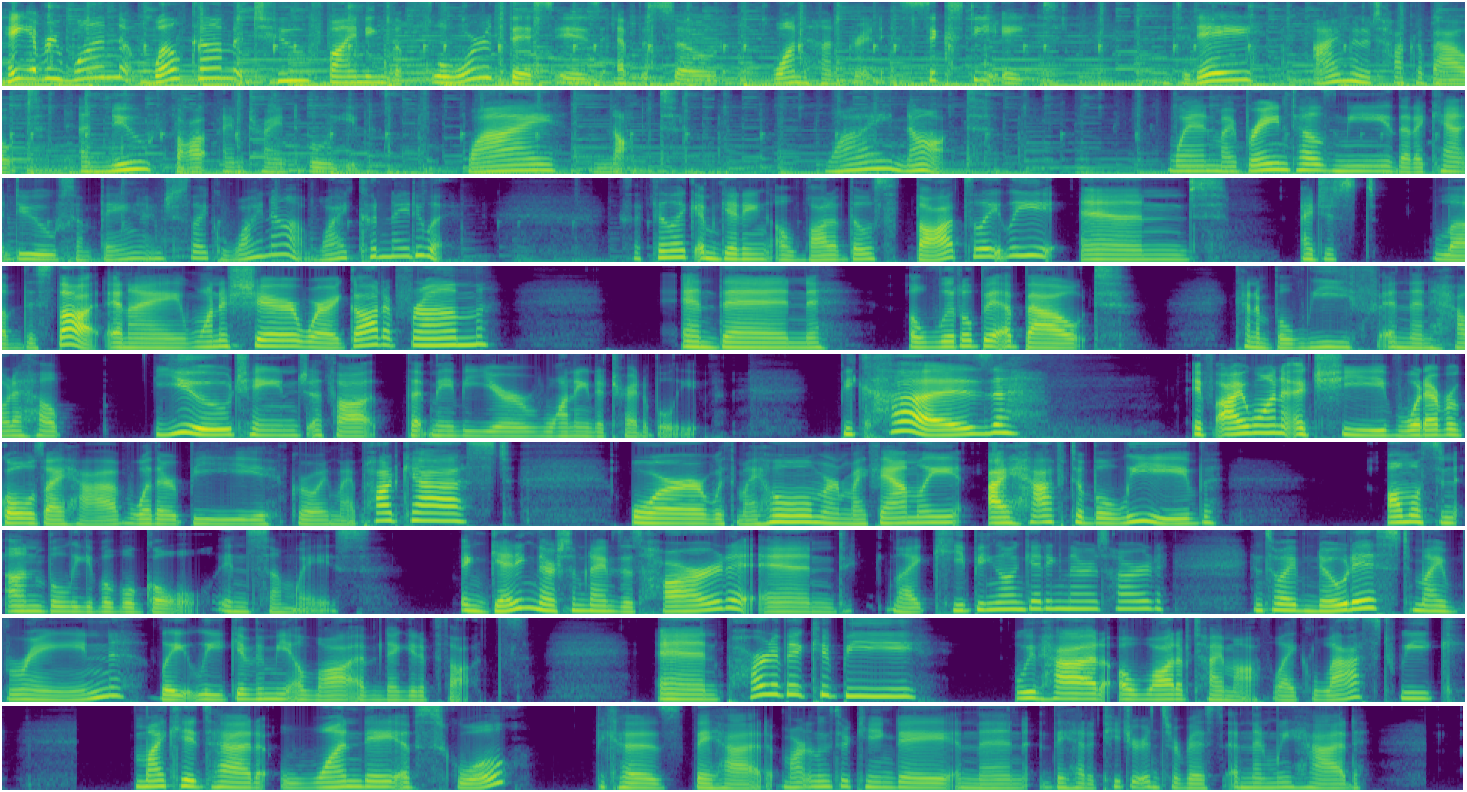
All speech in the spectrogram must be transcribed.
Hey everyone, welcome to Finding the Floor. This is episode 168. And today I'm going to talk about a new thought I'm trying to believe. Why not? Why not? When my brain tells me that I can't do something, I'm just like, why not? Why couldn't I do it? Because I feel like I'm getting a lot of those thoughts lately, and I just love this thought and I want to share where I got it from and then a little bit about kind of belief and then how to help you change a thought that maybe you're wanting to try to believe. Because if I want to achieve whatever goals I have, whether it be growing my podcast or with my home or my family, I have to believe almost an unbelievable goal in some ways. And getting there sometimes is hard, and like keeping on getting there is hard. And so I've noticed my brain lately giving me a lot of negative thoughts. And part of it could be we've had a lot of time off. Like last week, my kids had one day of school because they had Martin Luther King Day and then they had a teacher in service. And then we had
